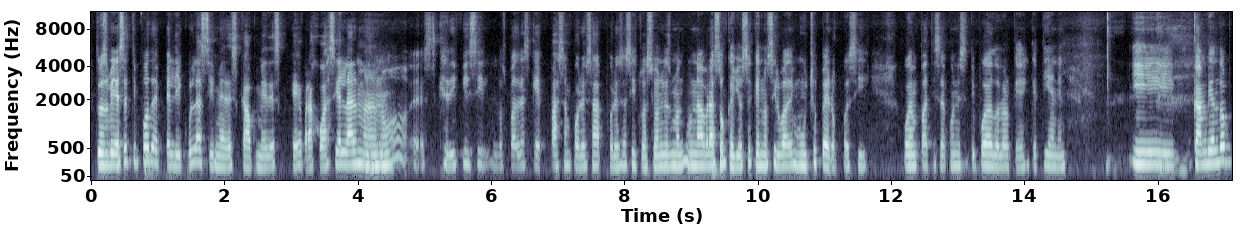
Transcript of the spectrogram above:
Entonces veía ese tipo de películas y me, desca- me desquebrajó hacia el alma. ¿no? Es que difícil. Los padres que pasan por esa, por esa situación les mando un abrazo, aunque yo sé que no sirva de mucho, pero pues sí, puedo empatizar con ese tipo de dolor que, que tienen. Y cambiando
